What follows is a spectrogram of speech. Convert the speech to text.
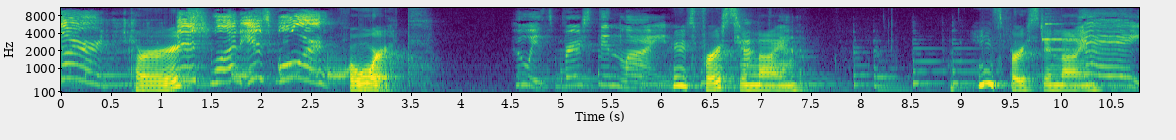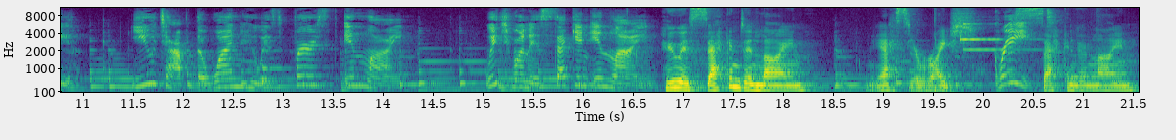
third. third, This one is fourth. fourth. Who is first in line? Who's first in line? He's first in line. Yay! You tap the one who is first in line. Which one is second in line? Who is second in line? Yes, you're right. Great! Second in line.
